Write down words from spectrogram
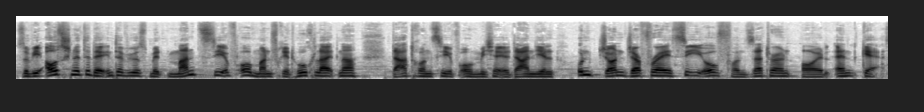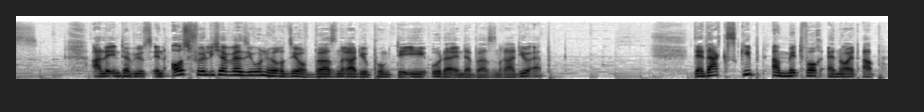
sowie Ausschnitte der Interviews mit Manz CFO Manfred Hochleitner, Datron CFO Michael Daniel und John Jeffrey, CEO von Saturn Oil and Gas. Alle Interviews in ausführlicher Version hören Sie auf börsenradio.de oder in der Börsenradio-App. Der DAX gibt am Mittwoch erneut ab.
